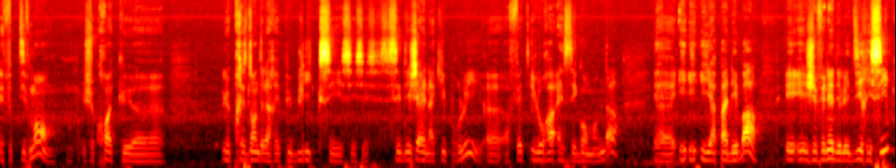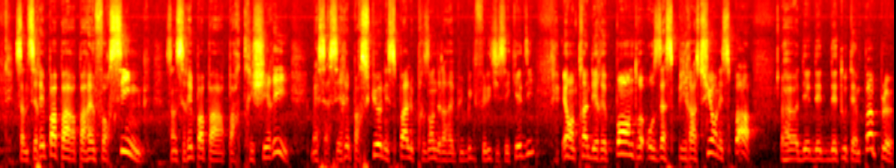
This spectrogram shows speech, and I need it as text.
effectivement, je crois que euh, le président de la République, c'est déjà un acquis pour lui. Euh, en fait, il aura un second mandat. il n'y a pas débat. Et, je venais de le dire ici, ça ne serait pas par, par un forcing, ça ne serait pas par, par tricherie, mais ça serait parce que, n'est-ce pas, le président de la République, Félix Tshisekedi, est en train de répondre aux aspirations, n'est-ce pas, euh, de, tout un peuple.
